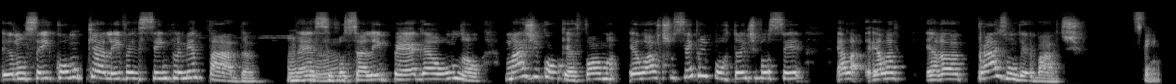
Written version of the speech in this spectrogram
eu não sei como que a lei vai ser implementada, uhum. né? Se você a lei pega ou não. Mas de qualquer forma, eu acho sempre importante você, ela, ela, ela traz um debate. Sim.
